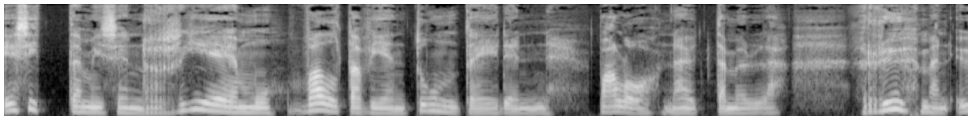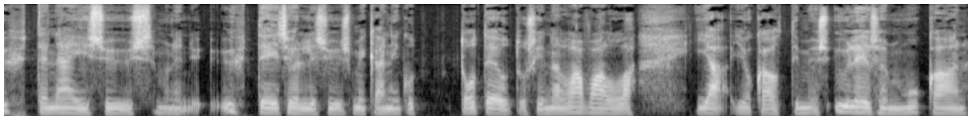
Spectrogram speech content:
esittämisen riemu, valtavien tunteiden palo näyttämöllä, ryhmän yhtenäisyys, semmoinen yhteisöllisyys, mikä niin kuin toteutui siinä lavalla ja joka otti myös yleisön mukaan.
